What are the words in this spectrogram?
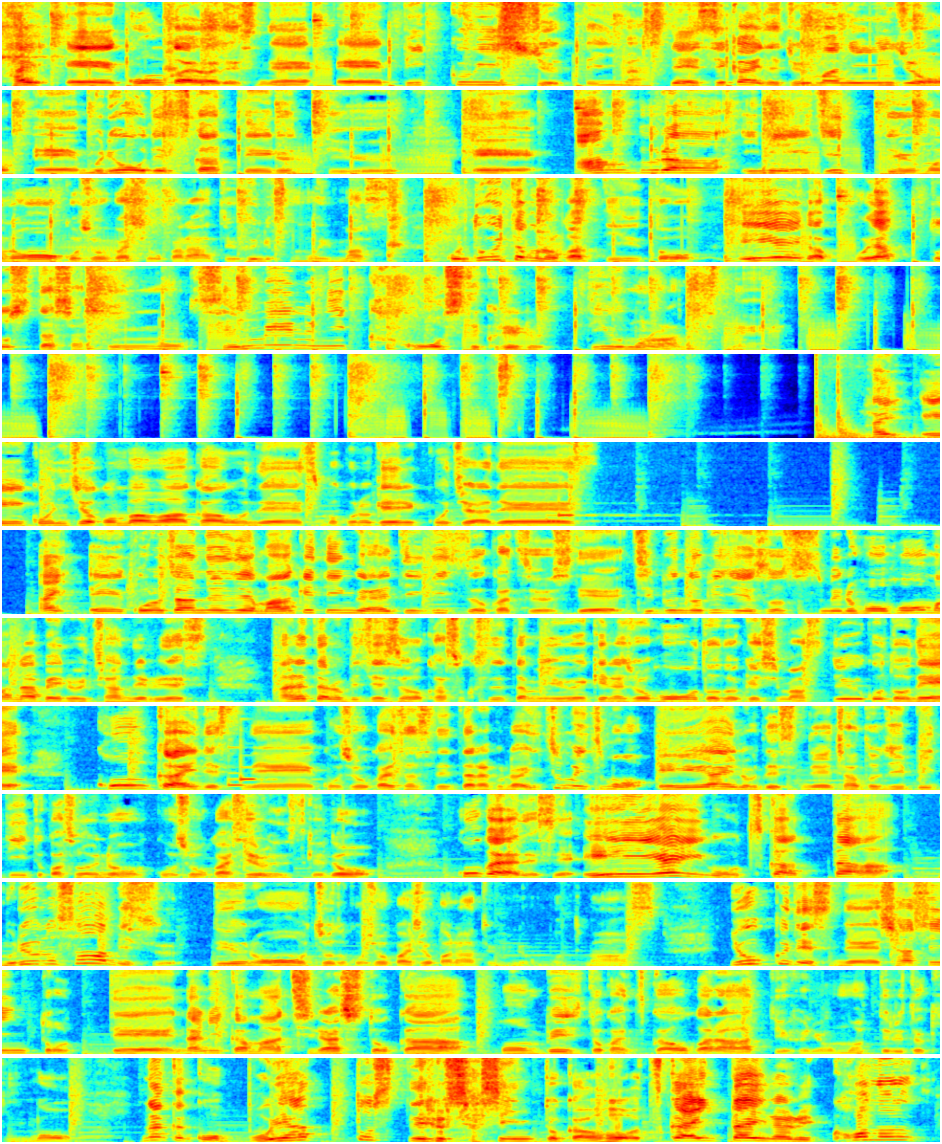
はい、えー、今回はですね、えー、 PicWish って言いまして、世界で10万人以上、えー、無料で使っているっていう、えー、 Unblur Image っていうものをご紹介しようかなというふうに思います。これどういったものかっていうと、AI がぼやっとした写真を鮮明に加工してくれるっていうものなんですね。はい、えー、こんにちは、こんばんは、カーゴンです。僕の経歴こちらです。はい、えー、このチャンネルでマーケティングや IT 技術を活用して自分のビジネスを進める方法を学べるチャンネルです。あなたのビジネスを加速するために有益な情報をお届けします。ということで、今回ですね、ご紹介させていただくのは、いつもいつも AI のですね、チャット GPT とかそういうのをご紹介してるんですけど、今回はですね、AI を使った無料のサービスっていうのをちょっとご紹介しようかなというふうに思ってます。よくですね、写真撮って何かまあチラシとかホームページとかに使おうかなっていうふうに思ってる時にも、なんかこうぼやっとしてる写真とかを使いたいのに、この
